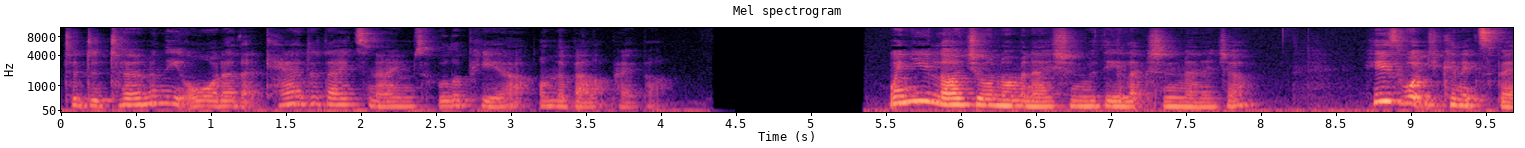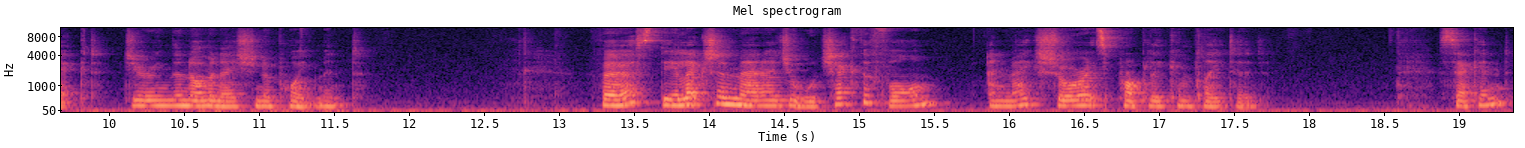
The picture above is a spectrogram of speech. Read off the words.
to determine the order that candidates' names will appear on the ballot paper. When you lodge your nomination with the election manager, here's what you can expect during the nomination appointment. First, the election manager will check the form and make sure it's properly completed. Second,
